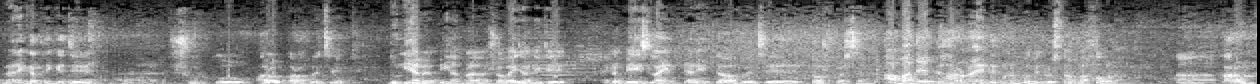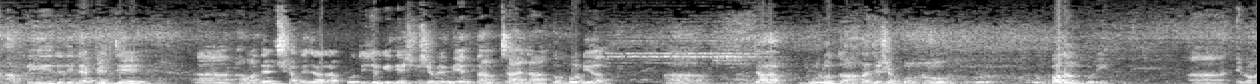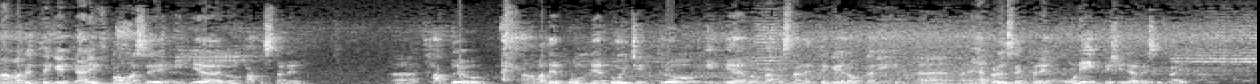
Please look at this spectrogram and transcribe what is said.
America থেকে যে শুল্ক আরোপ করা হয়েছে, দুনিয়াব্যাপী। আমরা সবাই জানি যে একটা বেস লাইন ট্যারিফ দেওয়া হয়েছে দশ পার্সেন্ট আমাদের ধারণা এতে কোনো ক্ষতিগ্রস্ত আমরা হব না। কারণ আপনি যদি দেখেন যে আমাদের সাথে যারা প্রতিযোগী দেশ হিসেবে ভিয়েতনাম, চায়না, কম্বোডিয়া যারা মূলত আমরা যেসব পণ্য উৎপাদন করি এবং আমাদের থেকে ট্যারিফ কম আছে ইন্ডিয়া এবং পাকিস্তানের থাকলেও আমাদের পণ্যের বৈচিত্র্য ইন্ডিয়া এবং পাকিস্তানের থেকে রপ্তানি মানে অ্যাপারেল সেক্টরে অনেক বেশি ডাইভার্সিফাইড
